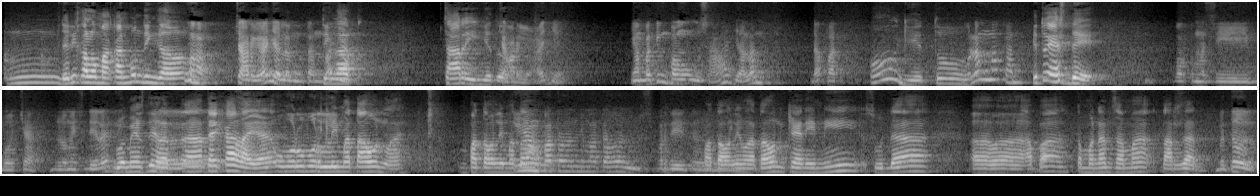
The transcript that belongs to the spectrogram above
Hmm, jadi kalau makan pun tinggal cari aja dalam hutan. tinggal Banyak. cari gitu. cari aja. Yang penting mau usaha jalan dapat. Oh gitu. pulang makan. Itu SD. waktu masih bocah. Belum SD lagi. Belum SD lah, eh, TK lah ya, umur-umur lima tahun lah. Empat tahun lima iya tahun. empat tahun lima tahun. Seperti itu. Empat tahun lima tahun. Ken ini sudah eh, apa temenan sama Tarzan. betul.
